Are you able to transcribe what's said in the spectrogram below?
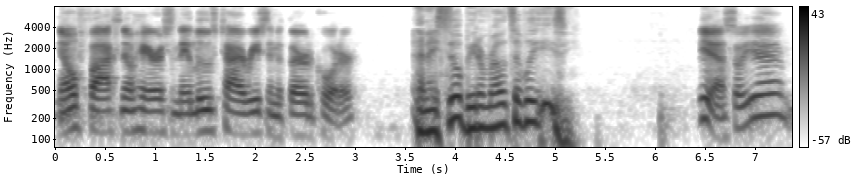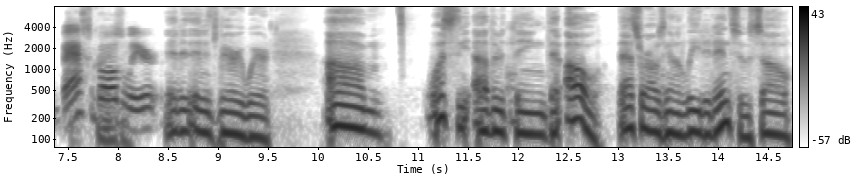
no Fox, no Harrison. They lose Tyrese in the third quarter. and they still beat him relatively easy. Yeah, so yeah, basketball's weird. It is, it is very weird. Um, what's the other thing that? Oh, that's where I was going to lead it into. So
